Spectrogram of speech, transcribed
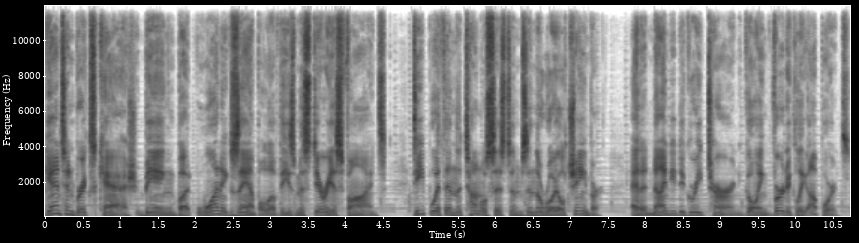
Gantenbrink's cache being but one example of these mysterious finds, deep within the tunnel systems in the royal chamber, at a 90-degree turn going vertically upwards,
